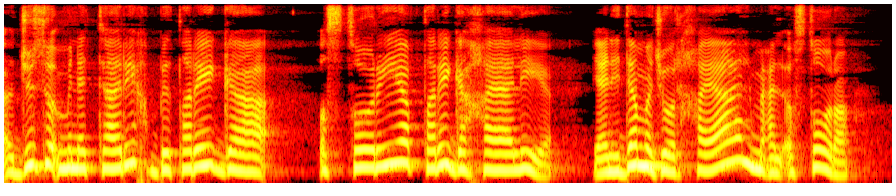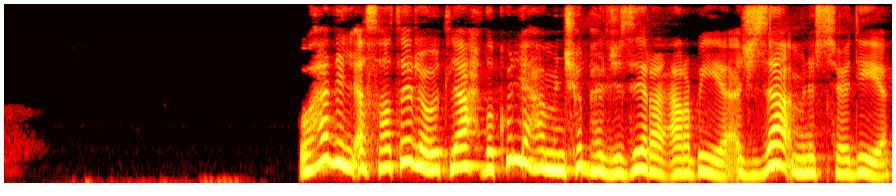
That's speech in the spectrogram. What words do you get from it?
جزء من التاريخ بطريقة أسطورية بطريقة خيالية يعني دمجوا الخيال مع الأسطورة وهذه الأساطير لو تلاحظوا كلها من شبه الجزيرة العربية أجزاء من السعودية.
